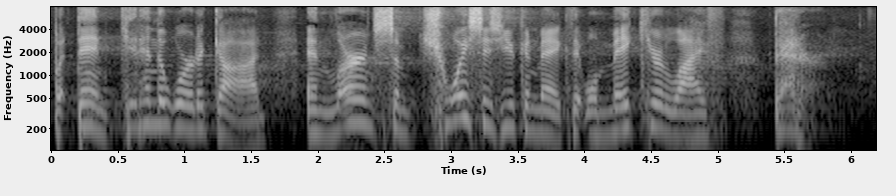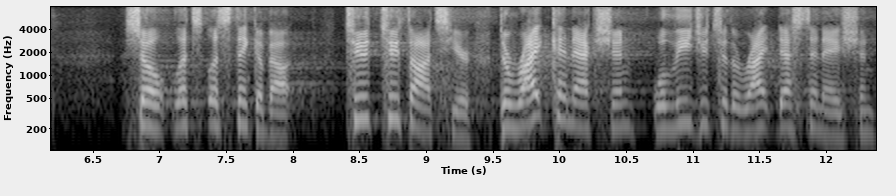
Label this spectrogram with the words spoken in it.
but then get in the Word of God and learn some choices you can make that will make your life better. So let's, let's think about two, two thoughts here. The right connection will lead you to the right destination.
